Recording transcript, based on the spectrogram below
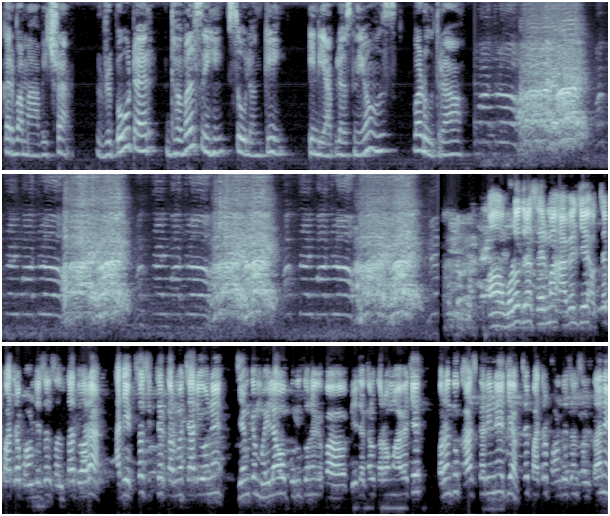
કરવામાં આવી છે. Reporter Dhavalsinh Solanki India plus news Vadodara Vadodara શહેરમાં આવેલ જે અક્ષય પાત્ર ફાઉન્ડેશન સંસ્થા દ્વારા આજે એકસો સિત્તેર કર્મચારીઓને, જેમ કે મહિલાઓ, પુરુષોને બેદખલ કરવામાં આવે છે. પરંતુ ખાસ કરીને જે અક્ષય પાત્ર ફાઉન્ડેશન સંસ્થાને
